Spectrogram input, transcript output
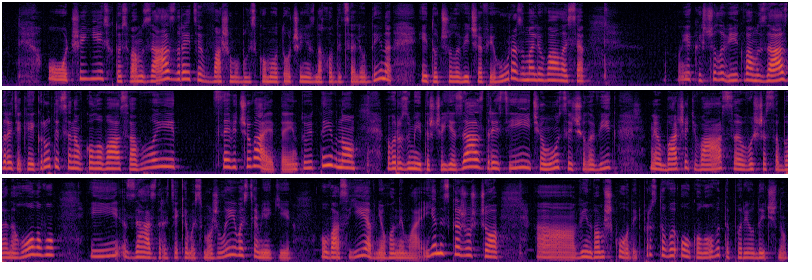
очі є, хтось вам заздрить, в вашому близькому оточенні знаходиться людина, і тут чоловіча фігура змалювалася. Якийсь чоловік вам заздрить, який крутиться навколо вас, а ви це відчуваєте інтуїтивно. Ви розумієте, що є заздрість, і чомусь цей чоловік е, бачить вас е, вище себе на голову і заздрить якимось можливостям, які у вас є, а в нього немає. Я не скажу, що він вам шкодить, просто ви око ловите періодично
